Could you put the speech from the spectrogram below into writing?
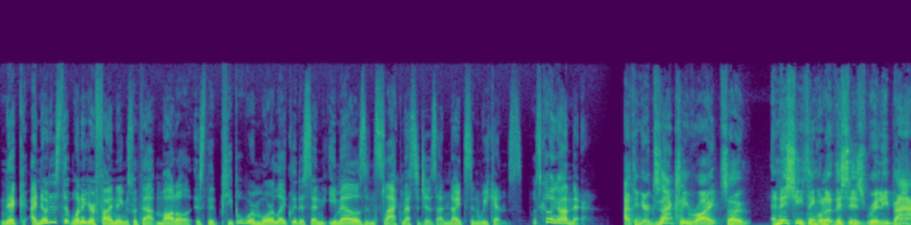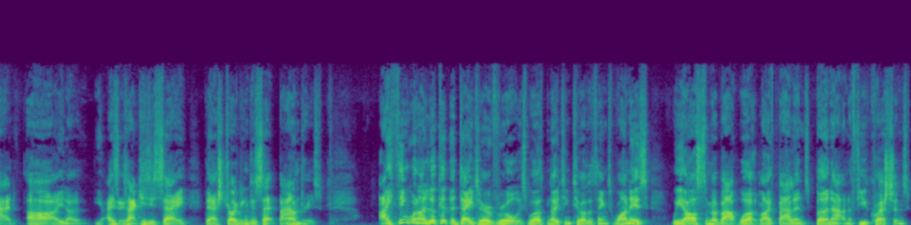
Nick, I noticed that one of your findings with that model is that people were more likely to send emails and Slack messages on nights and weekends. What's going on there? I think you're exactly right. So initially you think, well, look, this is really bad. Ah, uh, you know, exactly as you say, they're struggling to set boundaries. I think when I look at the data overall, it's worth noting two other things. One is we asked them about work life balance, burnout, and a few questions.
